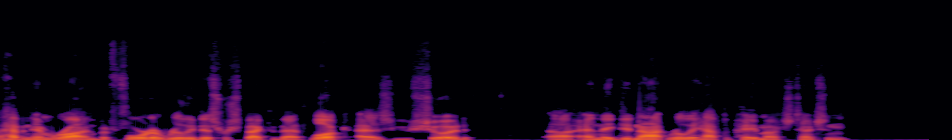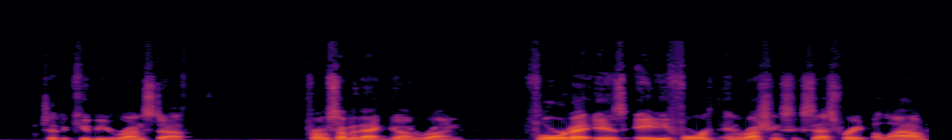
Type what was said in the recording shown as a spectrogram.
having him run. But Florida really disrespected that look, as you should. Uh, and they did not really have to pay much attention to the QB run stuff from some of that gun run. Florida is 84th in rushing success rate allowed.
